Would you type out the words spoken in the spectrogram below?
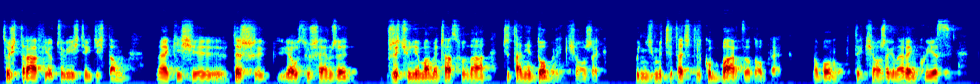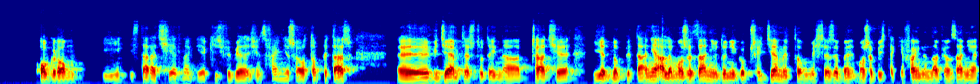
coś trafi. Oczywiście gdzieś tam na jakieś. E, też ja usłyszałem, że w życiu nie mamy czasu na czytanie dobrych książek. Powinniśmy czytać tylko bardzo dobre, no bo tych książek na rynku jest ogrom i, i starać się jednak jakieś wybierać, więc fajnie, że o to pytasz. E, widziałem też tutaj na czacie jedno pytanie, ale może zanim do niego przejdziemy, to myślę, że może być takie fajne nawiązanie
